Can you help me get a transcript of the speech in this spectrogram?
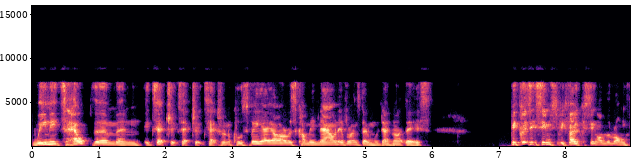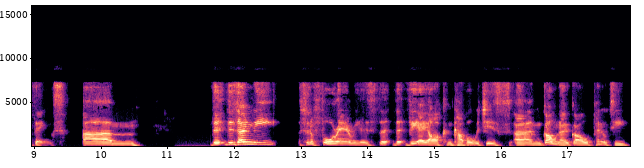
We need to help them, and etc. etc. etc. And of course, VAR has come in now, and everyone's going, "We don't like this," because it seems to be focusing on the wrong things. Um, the, there's only sort of four areas that, that VAR can cover, which is um, goal, no goal, penalty,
